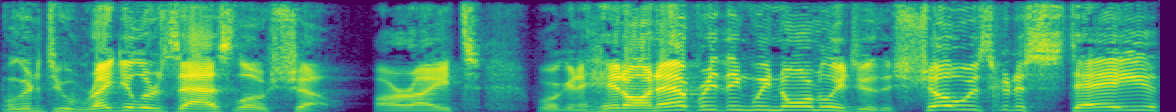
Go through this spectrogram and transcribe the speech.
we're gonna do regular Zaslow show. All right, we're gonna hit on everything we normally do. The show is gonna stay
